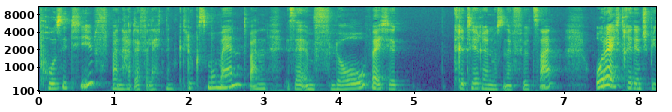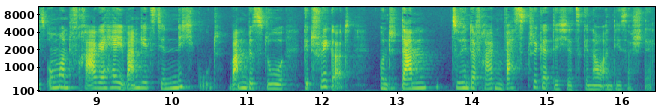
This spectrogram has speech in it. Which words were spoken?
positiv, wann hat er vielleicht einen Glücksmoment, wann ist er im Flow, welche Kriterien müssen erfüllt sein. Oder ich drehe den Spieß um und frage, hey, wann geht es dir nicht gut? Wann bist du getriggert? Und dann zu hinterfragen, was triggert dich jetzt genau an dieser Stelle?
